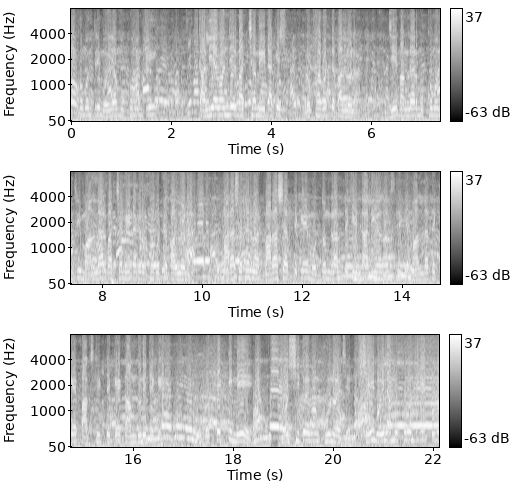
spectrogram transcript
মুখ্যমন্ত্রী মহিলা মুখ্যমন্ত্রী কালিয়াগঞ্জের বাচ্চা মেয়েটাকে রক্ষা করতে পারল না। যে বাংলার মুখ্যমন্ত্রী মালদার বাচ্চা মেয়েটাকে রক্ষা করতে পারল না। বারাসাতের বারাসাত থেকে মধ্যমগ্রাম থেকে কালিয়াগঞ্জ থেকে মালদা থেকে পার্ক স্ট্রিট থেকে কামদুনি থেকে প্রত্যেকটি মেয়ে ধর্ষিত এবং খুন হয়েছেন সেই মহিলা মুখ্যমন্ত্রীকে কোনো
